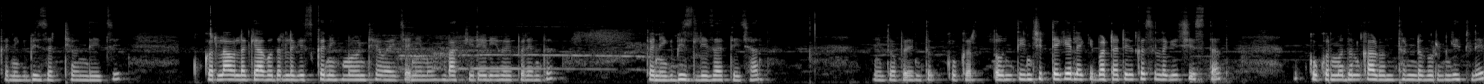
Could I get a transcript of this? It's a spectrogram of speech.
कणिक भिजत ठेवून द्यायची. कुकर लावला की अगोदर लगेच कणिक मळून ठेवायची आणि मग बाकी रेडी होईपर्यंत कणिक भिजली जाते छान. आणि तोपर्यंत कुकर दोन तीन चिट्टे केल्या की बटाटे कसं लगेच शिजतात. कुकरमधून काढून थंड करून घेतले.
